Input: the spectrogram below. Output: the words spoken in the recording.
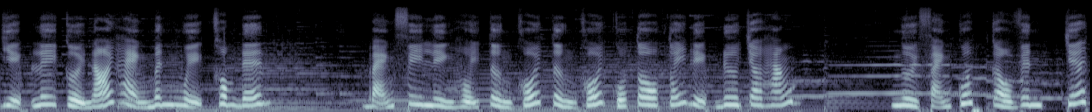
Diệp Ly cười nói Hàng Minh Nguyệt không đến. Bản Phi liền hủy từng khối từng khối của Tô Tuế Điệp đưa cho hắn. Người phản quốc cầu vinh, chết.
